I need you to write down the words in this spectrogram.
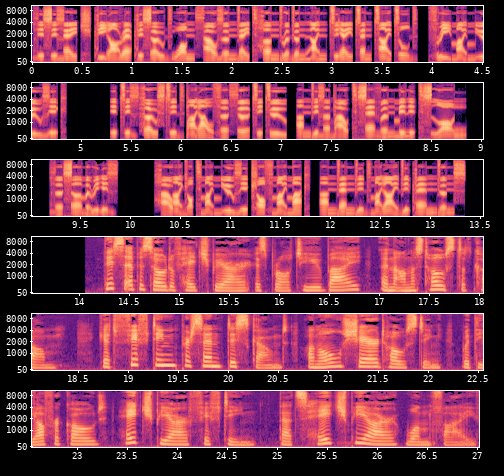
This is HPR episode 1898 entitled Free My Music. It is hosted by Alpha32 and is about 7 minutes long. The summary is How I got my music off my Mac and ended my independence. This episode of HPR is brought to you by anhonesthost.com. Get 15% discount on all shared hosting with the offer code HPR15. That's HPR15.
